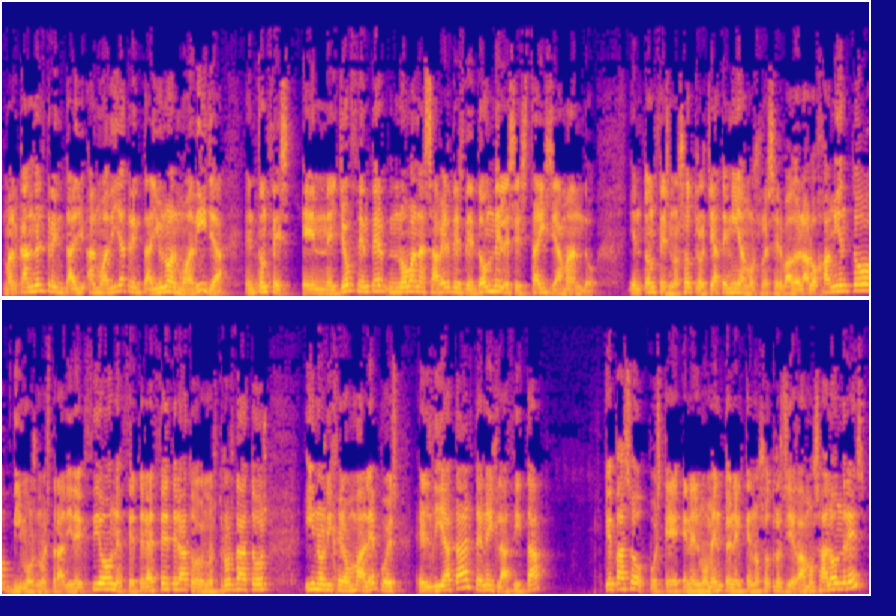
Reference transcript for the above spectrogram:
marcando el 30, y- almohadilla 31 almohadilla. Entonces, en el Job Center no van a saber desde dónde les estáis llamando. Y entonces nosotros ya teníamos reservado el alojamiento, dimos nuestra dirección, etcétera, etcétera, todos nuestros datos, y nos dijeron, vale, pues el día tal tenéis la cita. ¿Qué pasó? Pues que en el momento en el que nosotros llegamos a Londres,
